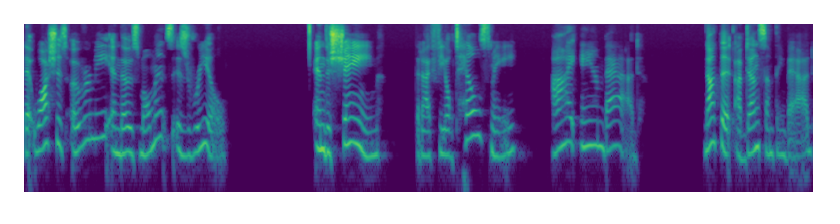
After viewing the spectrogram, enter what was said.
that washes over me in those moments is real. And the shame that I feel tells me I am bad. Not that I've done something bad,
